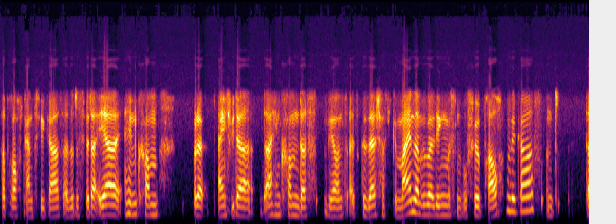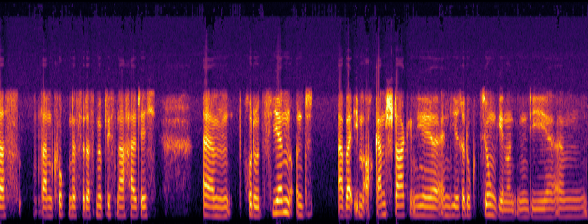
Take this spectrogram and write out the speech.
verbraucht ganz viel Gas. Also dass wir da eher hinkommen oder eigentlich wieder dahin kommen, dass wir uns als Gesellschaft gemeinsam überlegen müssen, wofür brauchen wir Gas und das dann gucken, dass wir das möglichst nachhaltig ähm, produzieren und aber eben auch ganz stark in die, in die Reduktion gehen und in die ähm,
